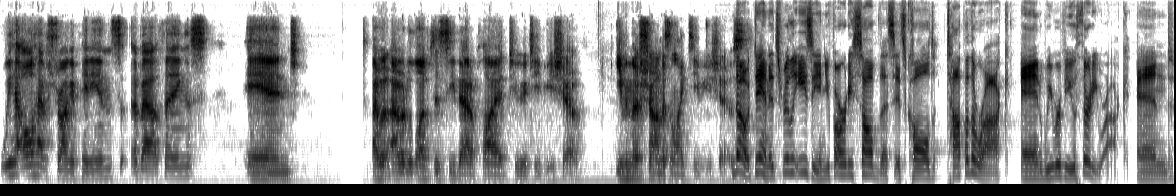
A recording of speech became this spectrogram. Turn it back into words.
we all have strong opinions about things, and I would I would love to see that applied to a TV show even though Sean doesn't like TV shows. No, Dan, it's really easy, and you've already solved this. It's called Top of the Rock, and we review Thirty Rock, and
